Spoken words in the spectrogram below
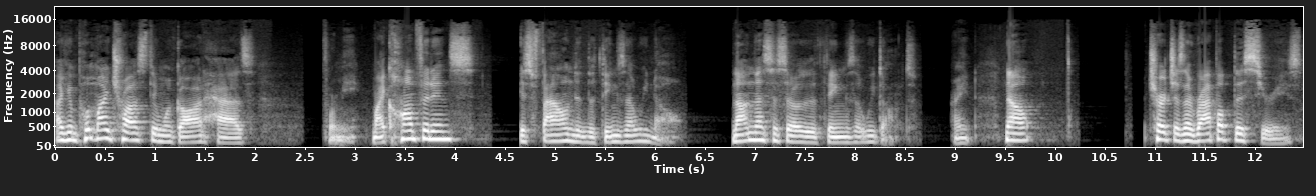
I can put my trust in what God has for me. My confidence is found in the things that we know, not necessarily the things that we don't, right? Now, church, as I wrap up this series,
